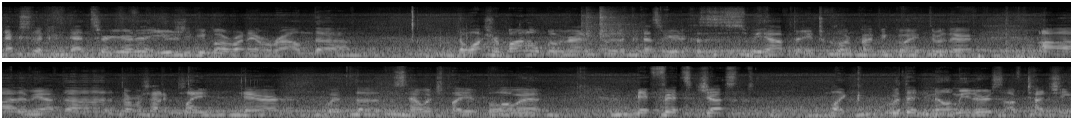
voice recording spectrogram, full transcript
next to the condenser unit. Usually people are running around the the washer bottle, but we ran it through the condenser unit because we have the intercooler piping going through there. Uh, then we have the thermostatic plate here with the, the sandwich plate below it. It fits just like within millimeters of touching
